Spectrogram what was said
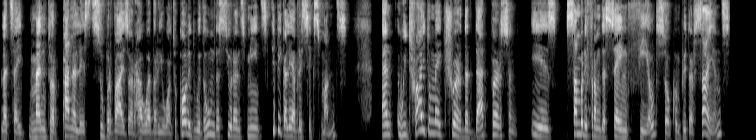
let's say, mentor, panelist, supervisor, however you want to call it, with whom the students meets typically every six months. And we try to make sure that that person is somebody from the same field, so computer science,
